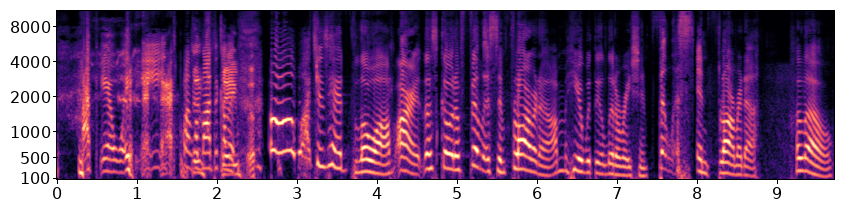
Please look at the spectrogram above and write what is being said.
I can't wait for Lamont to come in. Oh, watch his head blow off. All right, let's go to Phyllis in Florida. I'm here with the alliteration. Phyllis in Florida. Hello.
